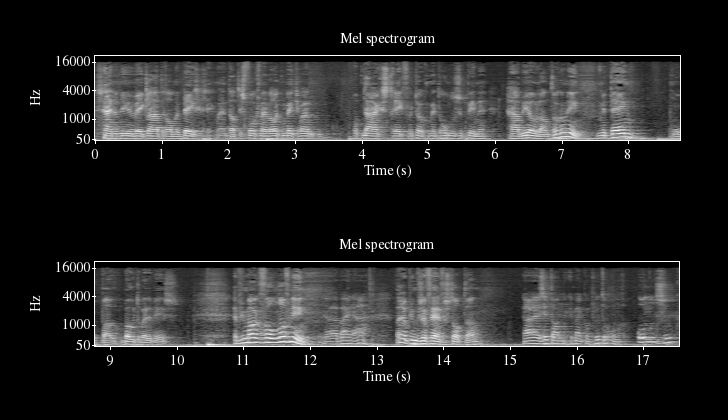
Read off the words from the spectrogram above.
zijn er nu een week later al mee bezig. Zeg maar. En dat is volgens mij wel ook een beetje waar op nagestreefd wordt ook met onderzoek binnen HBO-land, toch of niet? Meteen boter bij de vis. Heb je hem al gevonden of niet? Ja, bijna. Waar heb je hem zo ver verstopt dan? Nou, hij zit dan in mijn computer onder onderzoek.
